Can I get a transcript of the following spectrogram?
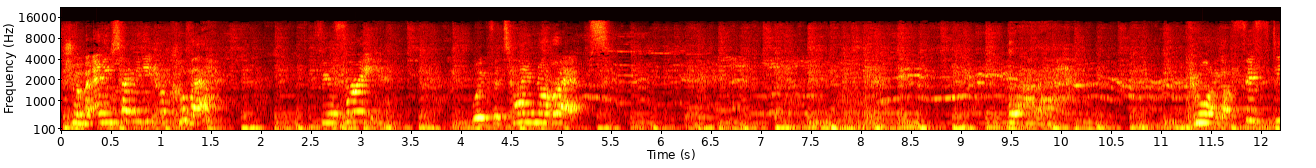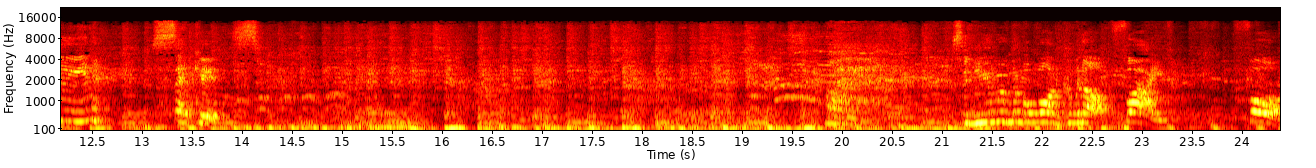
Just remember, anytime you need to recover, feel free. Work for time, not reps. Come on, you got 15 seconds. So new move number one coming up. Five, four,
